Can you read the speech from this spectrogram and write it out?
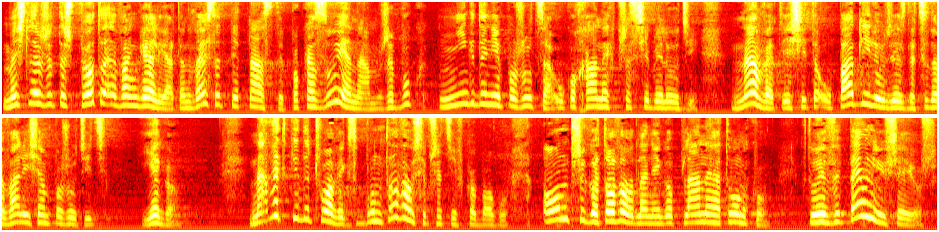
myślę, że też protoewangelia, ten werset 15, pokazuje nam, że Bóg nigdy nie porzuca ukochanych przez siebie ludzi, nawet jeśli to upadli ludzie zdecydowali się porzucić Jego. Nawet kiedy człowiek zbuntował się przeciwko Bogu, On przygotował dla niego plan ratunku, który wypełnił się już,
